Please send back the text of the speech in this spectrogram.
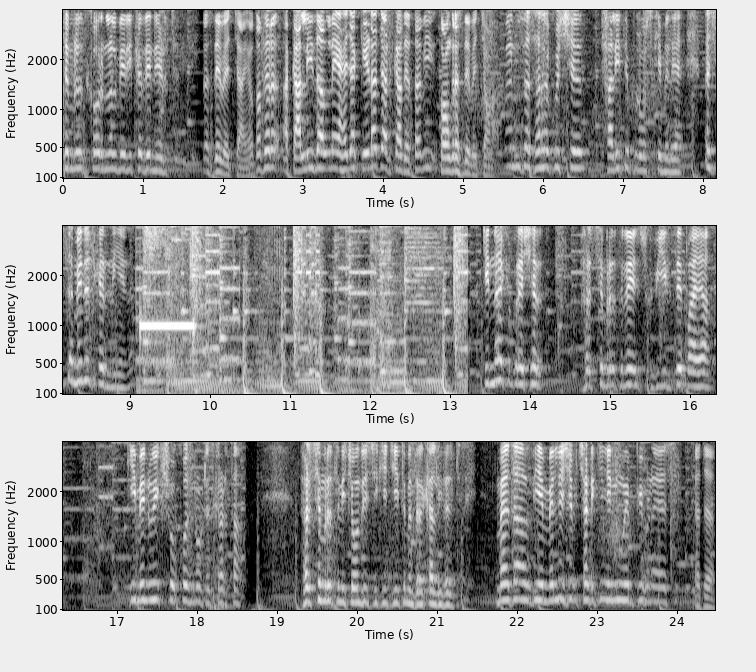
ਸਿਮਰਤ ਕੌਰ ਨਾਲ ਮੇਰੀ ਕਦੇ ਨੇੜਤਾ ਨਹੀਂ ਕਾਂਗਰਸ ਦੇ ਵਿੱਚ ਆਏ ਹੋ ਤਾਂ ਫਿਰ ਅਕਾਲੀ ਦਲ ਨੇ ਇਹੋ ਜਿਹਾ ਕਿਹੜਾ ਝਟਕਾ ਦਿੱਤਾ ਵੀ ਕਾਂਗਰਸ ਦੇ ਵਿੱਚ ਆਉਣਾ? ਮੈਨੂੰ ਤਾਂ ਸਾਰਾ ਕੁਝ ਥਾਲੀ ਤੇ ਪਲੋਸ ਕੇ ਮਿਲਿਆ। ਅਸੀਂ ਤਾਂ ਮਿਹਨਤ ਕਰਨੀ ਹੈ ਨਾ। ਕਿੰਨਾ ਕੁ ਪ੍ਰੈਸ਼ਰ ਹਰਸਿਮਰਤ ਨੇ ਸੁਖਬੀਰ ਤੇ ਪਾਇਆ ਕਿ ਮੈਨੂੰ ਇੱਕ ਸ਼ੋਕੋਸ ਨੋਟਿਸ ਕਰਤਾ। ਹਰਸਿਮਰਤ ਨਹੀਂ ਚਾਹੁੰਦੀ ਸੀ ਕਿ ਜੀਤ ਮਹਿੰਦਰ ਅਕਾਲੀ ਦਲ ਚ ਰਹੇ ਮੈਂ ਤਾਂ ਆਪਦੀ ਐਮਐਲਏਸ਼ਿਪ ਛੱਡ ਕੇ ਇਹਨੂੰ ਐਮਪੀ ਬਣਾਇਆ ਸੀ। ਅੱਛਾ।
